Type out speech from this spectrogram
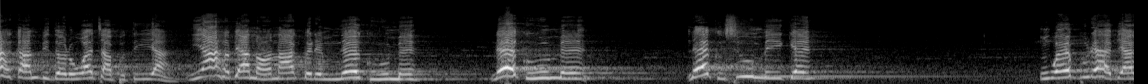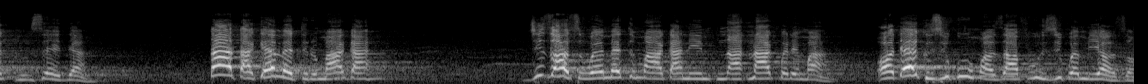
ahụ ka m bidoro wachapụta a ihe ahụ bịa nọ n'akpịrị m na-eku ume na-eku ume na-ekuchi ume ike. M wee buru abịa krusedi a tata ka emetụrụ m aka jizọs wee metụ m aka n'akpịrị m a ọ da-ekuzikwa ụmụ ọzọ afọ uzikwe m ya ọzọ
